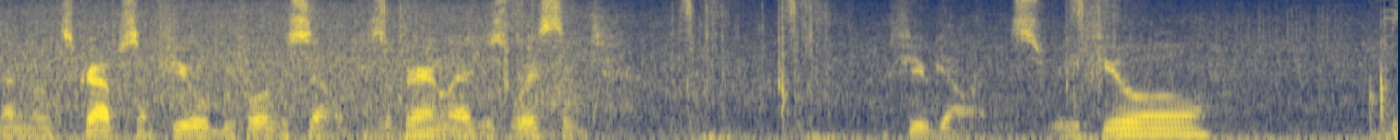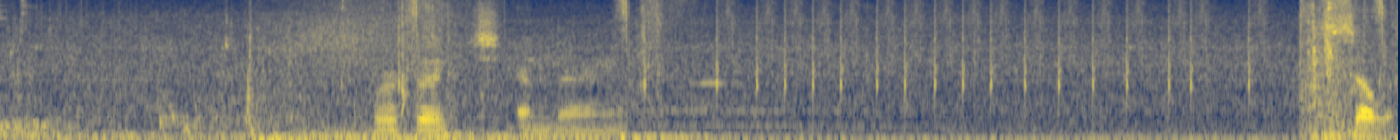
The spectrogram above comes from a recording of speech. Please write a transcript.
Then let's grab some fuel before we sell, because apparently I just wasted a few gallons. Refuel. Perfect, and then sell it.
